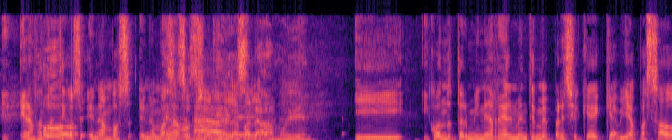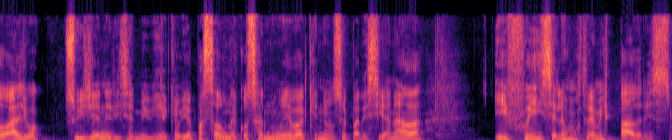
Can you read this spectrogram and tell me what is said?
en- eran fantásticos O- en, ambos, en ambas acepciones ah, de la sí, palabra. ah, muy bien. Y, y cuando terminé realmente me pareció que, que había pasado algo sui generis en mi vida, que había pasado una cosa nueva, que no se parecía a nada. Y fui y se los mostré a mis padres.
